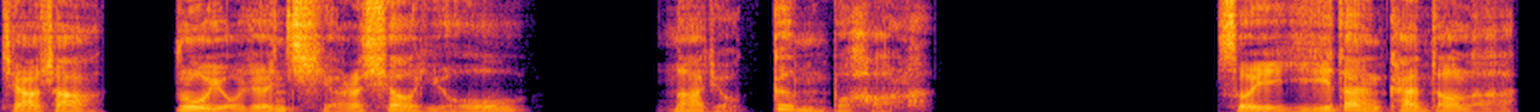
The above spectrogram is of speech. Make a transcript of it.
加上若有人起而效尤，那就更不好了。所以一旦看到了，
